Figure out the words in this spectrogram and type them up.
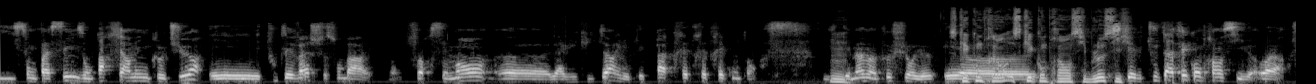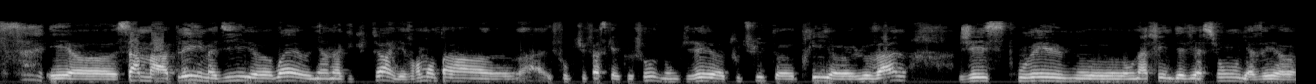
Ils sont passés, ils ont pas refermé une clôture et toutes les vaches se sont barrées. Donc forcément, euh, l'agriculteur, il était pas très très très content. Il Mhm. était même un peu furieux. Et, Ce qui est, compréhen- euh, ce qui est compréhensible ce aussi. qui est tout à fait compréhensible, voilà. Et euh, Sam m'a appelé, il m'a dit euh, ouais, il y a un agriculteur, il est vraiment pas, euh, il faut que tu fasses quelque chose. Donc j'ai euh, tout de suite euh, pris euh, le van, j'ai trouvé une, euh, on a fait une déviation. Il y avait, euh,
